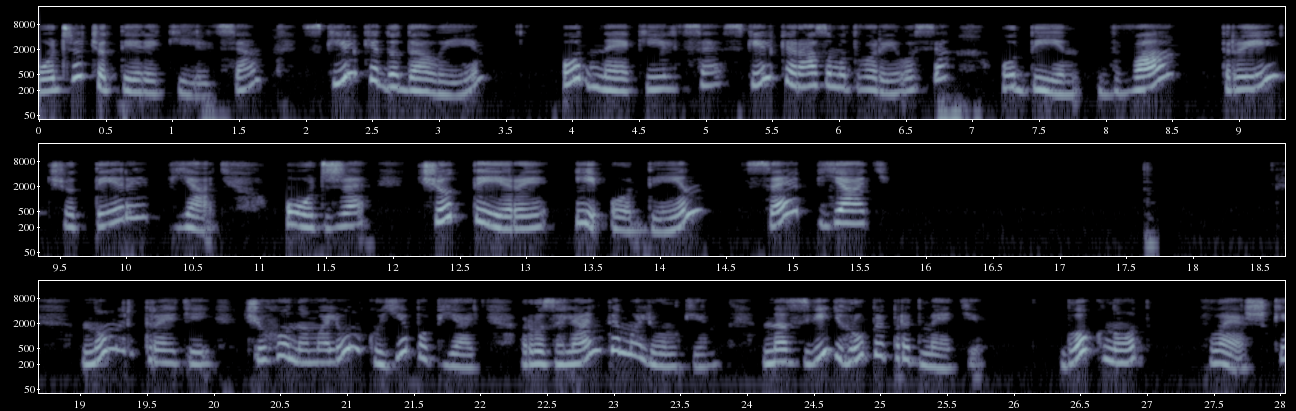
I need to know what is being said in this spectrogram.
Отже, 4 кільця. Скільки додали? Одне кільце. Скільки разом утворилося? 1, 2, 3, 4, 5. Отже, 4 і 1 – це 5. Номер третій. Чого на малюнку є по 5? Розгляньте малюнки. Назвіть групи предметів. Блокнот, флешки,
